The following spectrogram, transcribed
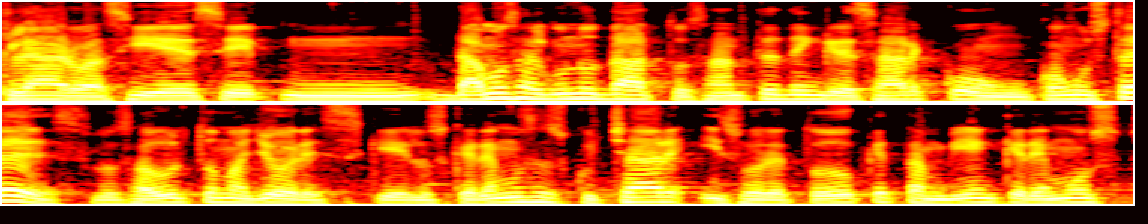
Claro, así es. Eh, mm, damos algunos datos antes de ingresar con, con, ustedes, los adultos mayores, que los queremos escuchar y sobre todo que también queremos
